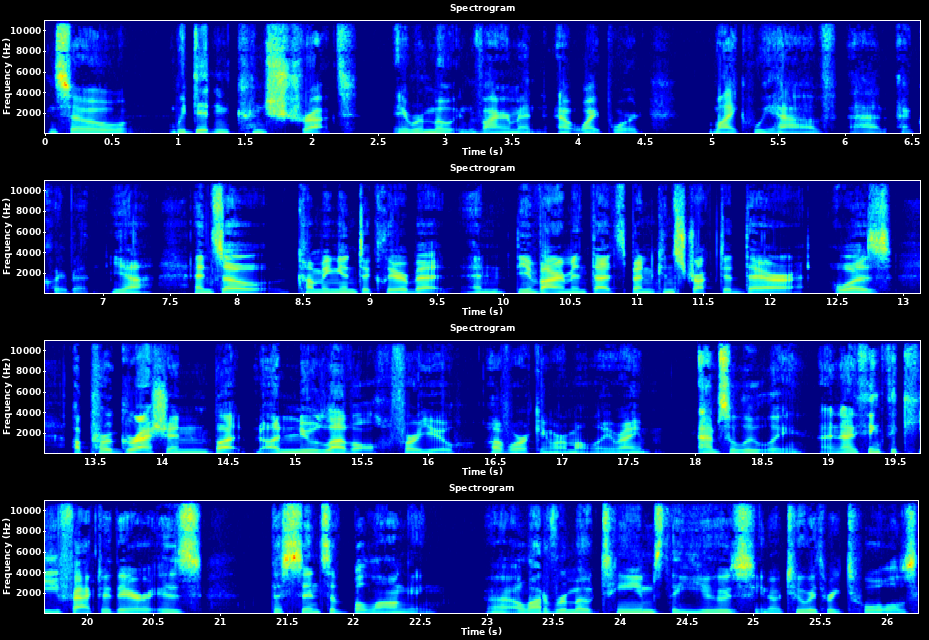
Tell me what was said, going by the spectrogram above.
And so we didn't construct a remote environment at Whiteboard like we have at, at Clearbit. Yeah. And so coming into Clearbit and the environment that's been constructed there was a progression, but a new level for you of working remotely, right? Absolutely. And I think the key factor there is the sense of belonging. Uh, a lot of remote teams, they use, you know, two or three tools.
